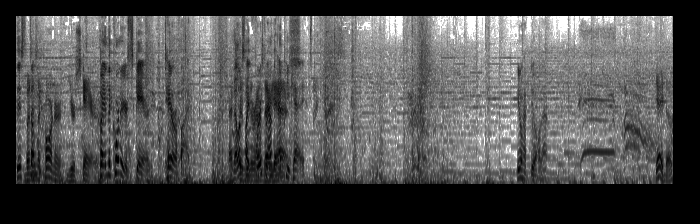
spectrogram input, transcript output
this But in the corner, you're scared. But in the corner, you're scared, terrified. That and that looks like round first round to yes. MPK. You don't have to do all that. Yeah, he does.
